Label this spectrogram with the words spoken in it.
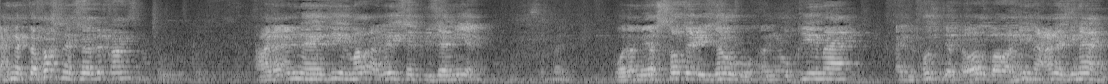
إحنا اتفقنا سابقا على أن هذه المرأة ليست بزانية ولم يستطع الزوج أن يقيم الحجة والبراهين على زناها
